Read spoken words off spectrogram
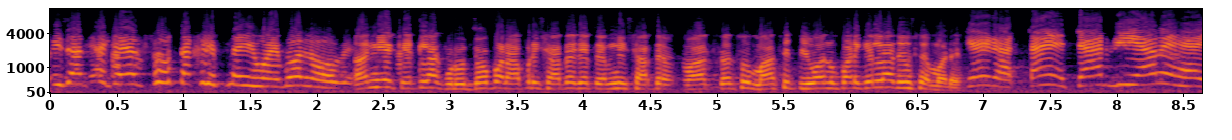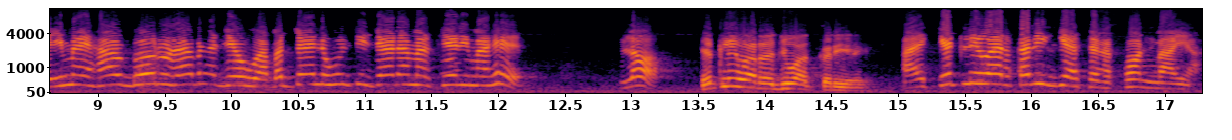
બીજા જગ્યાએ શું તકલીફ નહીં હોય? બોલો હવે. અન્ય કેટલાક વૃદ્ધો પણ આપણી સાથે છે તેમની સાથે વાત કરશું. માસી પીવાનું પાણી કેટલા દિવસે મળે? કે તાય ચાર દી આવે હે એમાં હાવ ડોરું રાબડા જેવું આ બધાને ઉલટી જાડામાં શેરીમાં હે. લો. કેટલી વાર રજૂઆત કરી આ કેટલી વાર કરી ગયા છે ને ફોનમાં અહીંયા?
